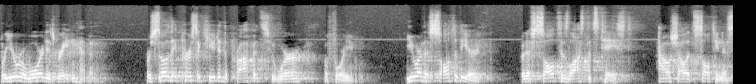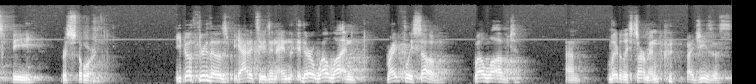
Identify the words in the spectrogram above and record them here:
for your reward is great in heaven. For so they persecuted the prophets who were before you. You are the salt of the earth, but if salt has lost its taste, how shall its saltiness be restored? You go through those Beatitudes, and, and they're well loved, and rightfully so, well loved, um, literally sermon by Jesus.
